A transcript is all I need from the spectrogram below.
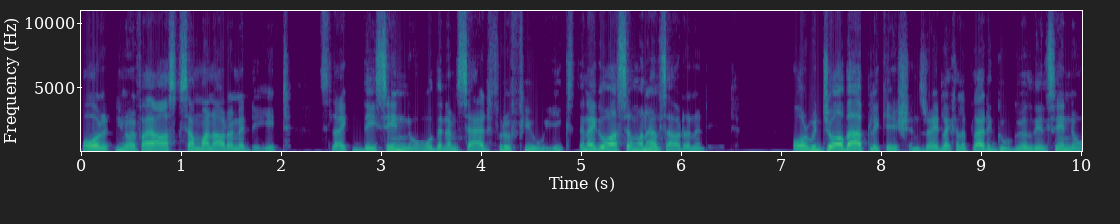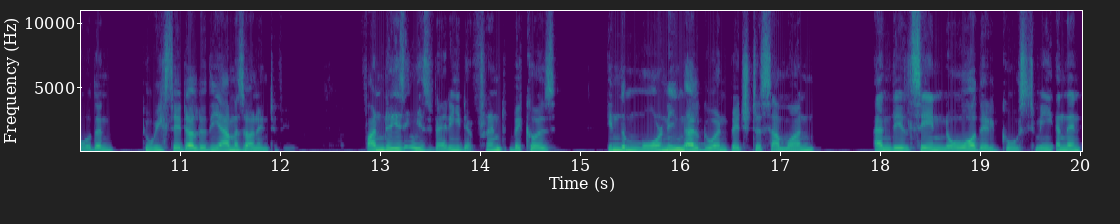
Or, you know, if I ask someone out on a date, it's like they say no, then I'm sad for a few weeks. Then I go ask someone else out on a date. Or with job applications, right? Like I'll apply to Google, they'll say no. Then two weeks later, I'll do the Amazon interview fundraising is very different because in the morning I'll go and pitch to someone and they'll say no or they'll ghost me. And then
